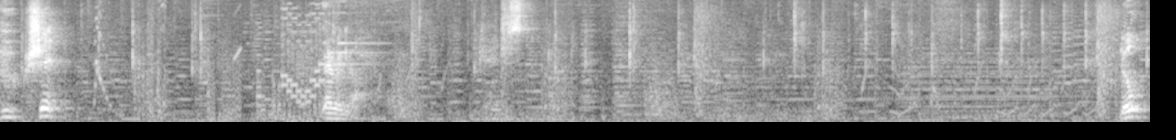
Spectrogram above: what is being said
Shit. There we go. Okay, just. Nope.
